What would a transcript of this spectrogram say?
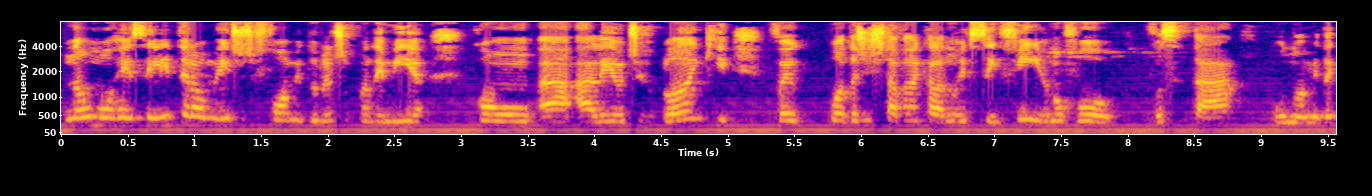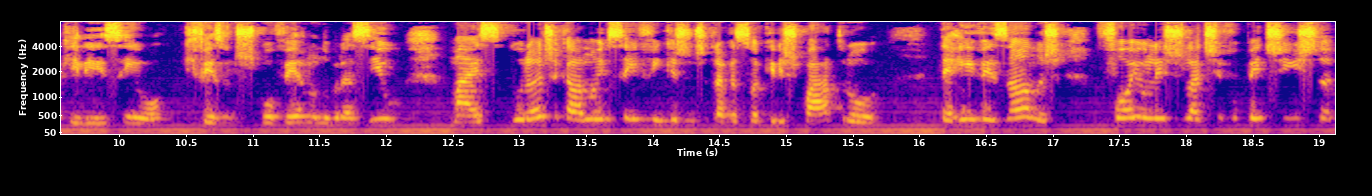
não morressem literalmente de fome durante a pandemia com a, a Lei Aldir Blanc. Foi quando a gente estava naquela noite sem fim, eu não vou, vou citar o nome daquele senhor que fez o desgoverno no Brasil, mas durante aquela noite sem fim que a gente atravessou aqueles quatro terríveis anos, foi o legislativo petista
